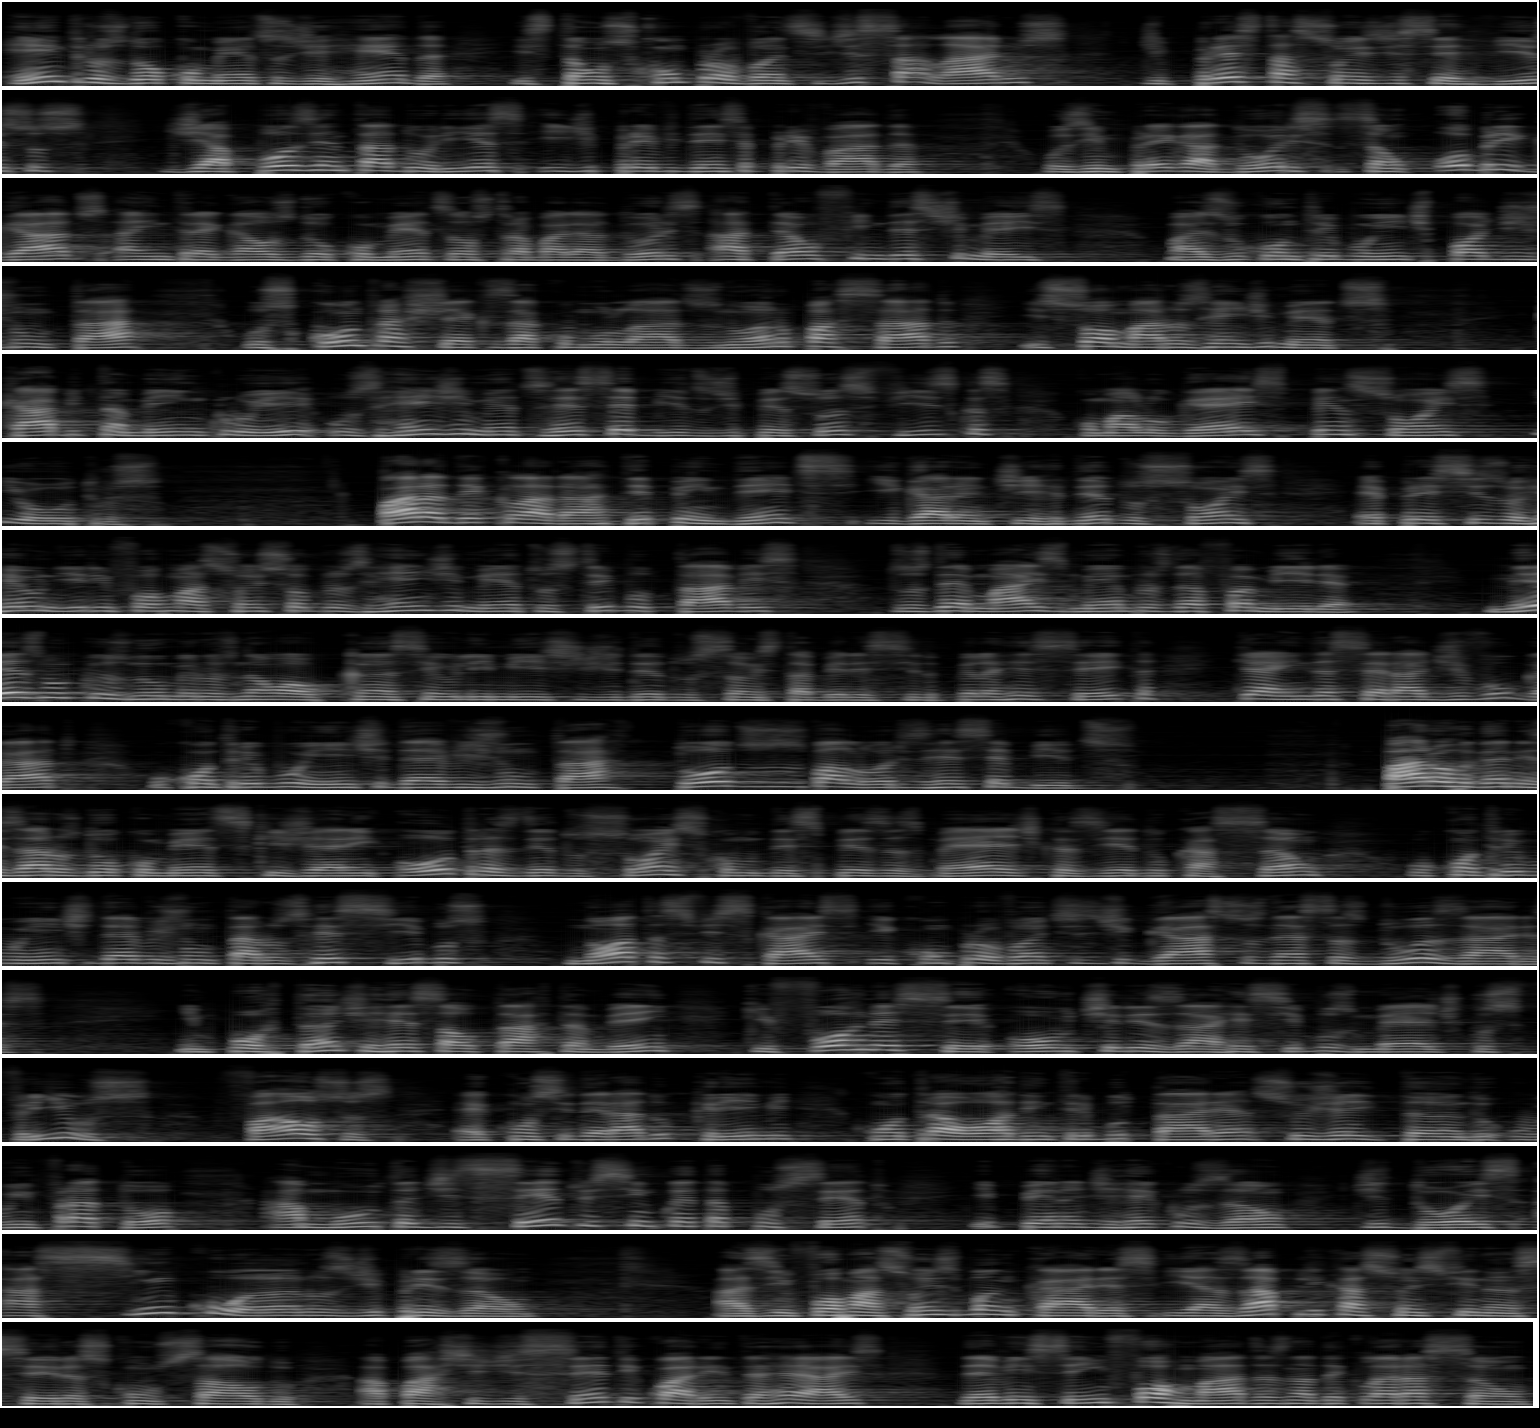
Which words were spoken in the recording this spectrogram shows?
Entre os documentos de renda estão os comprovantes de salários, de prestações de serviços, de aposentadorias e de previdência privada. Os empregadores são obrigados a entregar os documentos aos trabalhadores até o fim deste mês, mas o contribuinte pode juntar os contra-cheques acumulados no ano passado e somar os rendimentos. Cabe também incluir os rendimentos recebidos de pessoas físicas, como aluguéis, pensões e outros. Para declarar dependentes e garantir deduções, é preciso reunir informações sobre os rendimentos tributáveis dos demais membros da família mesmo que os números não alcancem o limite de dedução estabelecido pela Receita, que ainda será divulgado, o contribuinte deve juntar todos os valores recebidos. Para organizar os documentos que gerem outras deduções, como despesas médicas e educação, o contribuinte deve juntar os recibos, notas fiscais e comprovantes de gastos nessas duas áreas. Importante ressaltar também que fornecer ou utilizar recibos médicos frios falsos é considerado crime contra a ordem tributária, sujeitando o infrator a multa de 150% e pena de reclusão de 2 a 5 anos de prisão. As informações bancárias e as aplicações financeiras com saldo a partir de 140 reais devem ser informadas na declaração.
